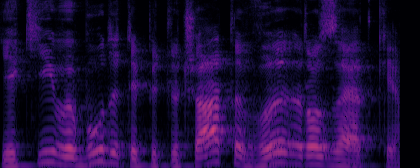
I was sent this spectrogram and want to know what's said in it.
які ви будете підключати в розетки.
